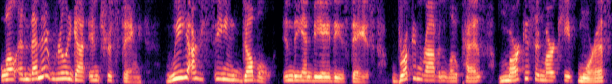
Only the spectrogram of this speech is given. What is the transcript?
Well, and then it really got interesting we are seeing double in the NBA these days. Brooke and Robin Lopez, Marcus and Markieff Morris,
